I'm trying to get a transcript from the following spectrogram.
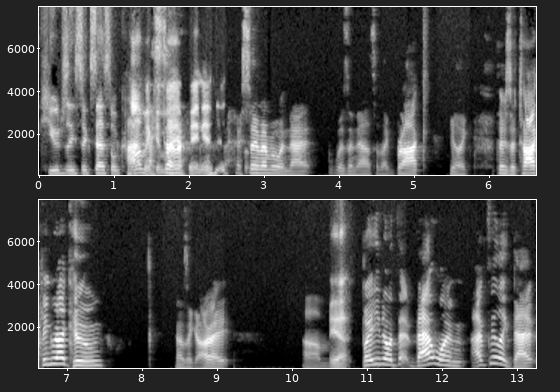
hugely successful comic I in still my opinion I still remember when that was announced. I'm like, Brock, you're like, there's a talking raccoon. And I was like, all right. Um, yeah But you know that that one, I feel like that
